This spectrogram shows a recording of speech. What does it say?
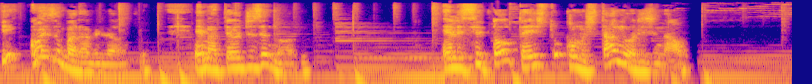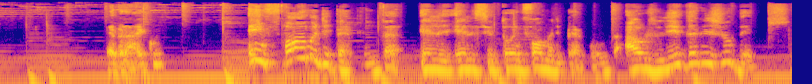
Que coisa maravilhosa. Em Mateus 19. Ele citou o texto como está no original hebraico. Em forma de pergunta, ele, ele citou em forma de pergunta aos líderes judeus.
